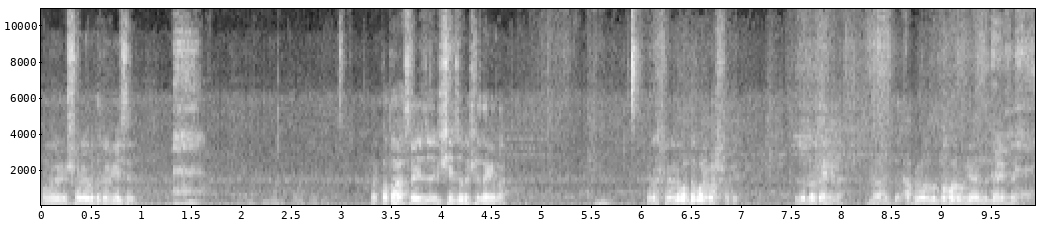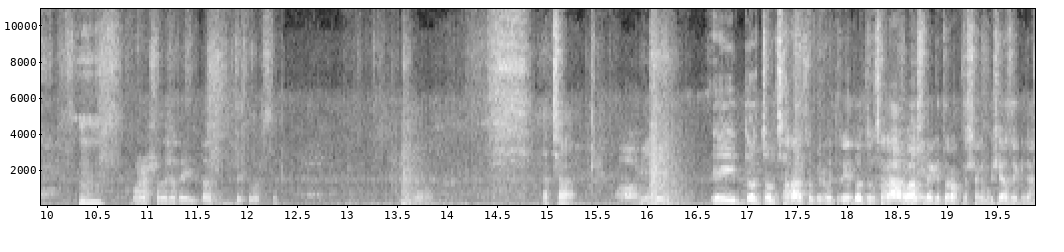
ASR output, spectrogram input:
ওই শরীরের ভিতরে গিয়েছে হ্যাঁ। মানে কথা আছে এই সেই জন্য সে দেখে না। ওরা শরীরের মধ্যে বসবার সাথে সেই জন্য দেখে না। তো আপনি যতবার উঠে আসবেন দেখেন না। হুম। বসার সাথে সাথেই তার দেখতে পাচ্ছে। আচ্ছা এই দশজন ছাড়া চোখের ভিতরে এই দশজন ছাড়া আরও আছে নাকি? তার রক্তের সঙ্গে মিশে আছে কিনা?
